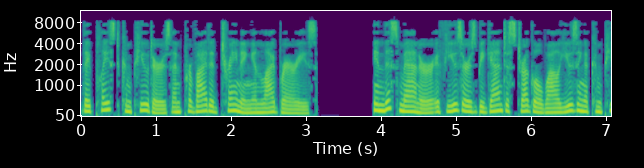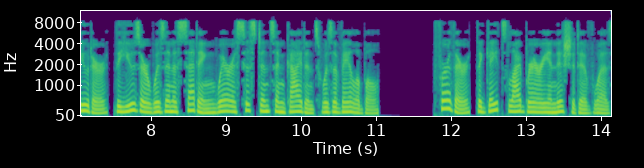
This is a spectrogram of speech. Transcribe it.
they placed computers and provided training in libraries. In this manner if users began to struggle while using a computer, the user was in a setting where assistance and guidance was available. Further, the Gates Library Initiative was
